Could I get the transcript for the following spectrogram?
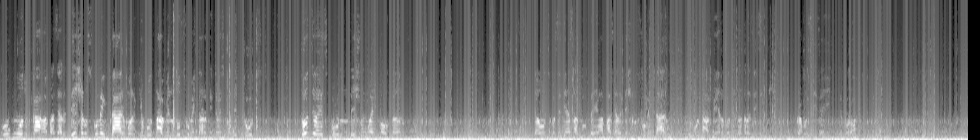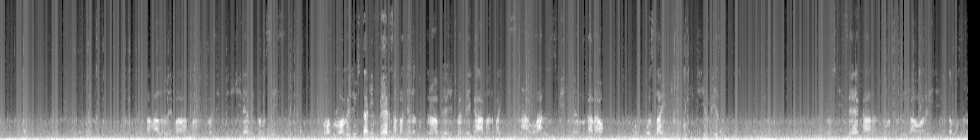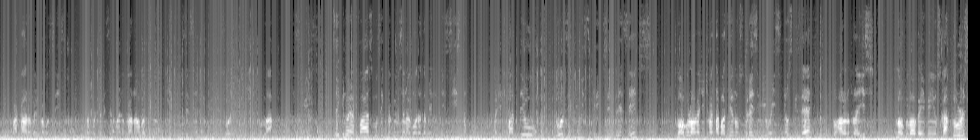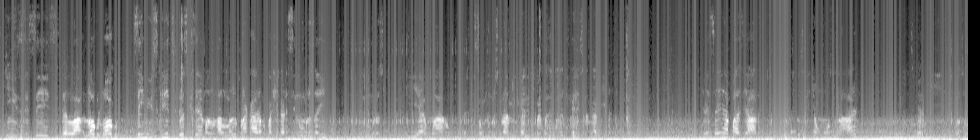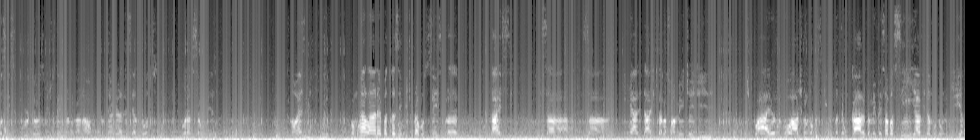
ou algum outro carro, rapaziada, deixa nos comentários, mano, que eu vou estar tá vendo todos os comentários, tentando responder todos. Todos eu respondo, não deixo um aí faltando. Então, se você tem essa dúvida aí, rapaziada, deixa nos comentários. Eu vou estar tá vendo, vou mano, ralando pra caramba pra chegar nesses números aí. Números que é uma. São números pra mim, velho, que vai fazer toda a diferença na minha vida. E é isso aí, rapaziada. Também que os vídeos é um monstro na área. Espero que todos vocês curtam os vídeos que estão entrando no canal. Eu tenho a agradecer a todos, coração mesmo. É nóis, mano. Vamos ralar, né? Pra trazer vídeo pra vocês, pra mudar esse, essa, essa irrealidade que tá na sua mente aí de tipo, ah, eu não vou, acho que eu não vou conseguir nunca ter um carro. Eu também pensava assim e a vida mudou um dia.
